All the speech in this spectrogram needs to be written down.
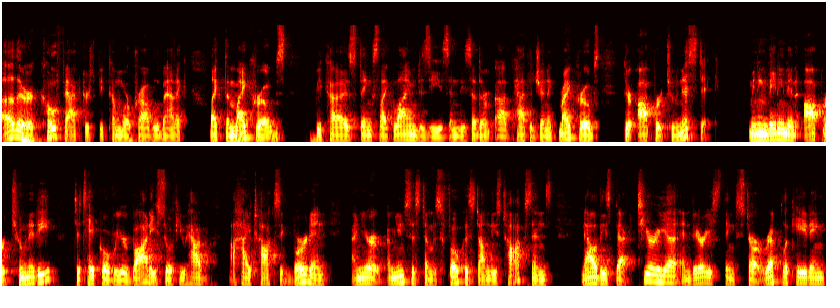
other cofactors become more problematic, like the microbes, because things like Lyme disease and these other uh, pathogenic microbes, they're opportunistic, meaning they need an opportunity to take over your body. So if you have a high toxic burden and your immune system is focused on these toxins, now these bacteria and various things start replicating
